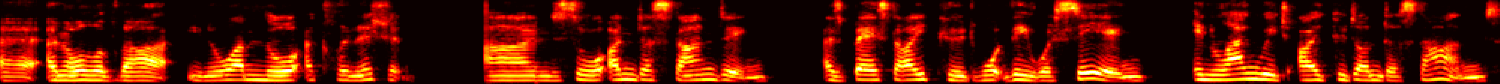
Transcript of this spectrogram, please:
uh, and all of that. You know, I'm not a clinician, and so understanding as best I could what they were saying in language I could understand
